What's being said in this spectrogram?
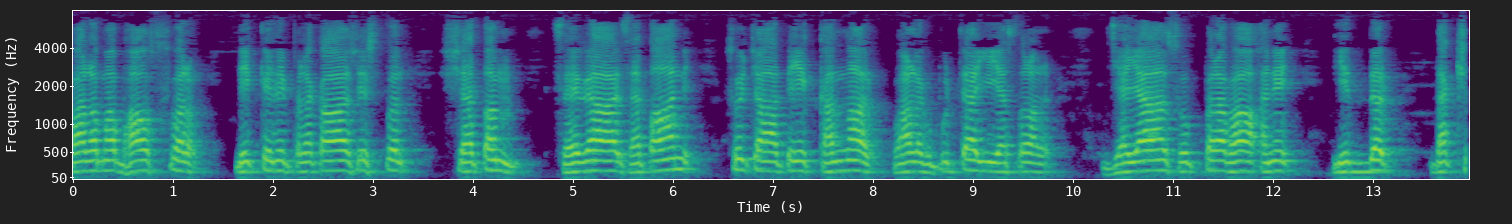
పరమభాస్వరం నిక్కిలి ప్రకాశిస్తున్న శతం శరా శతాన్ని సుచాతి కన్నారు వాళ్ళకు పుట్టాయి ఈ అస్త్రాలు. జయ సుప్రభ అనే ఇద్దరు దక్ష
